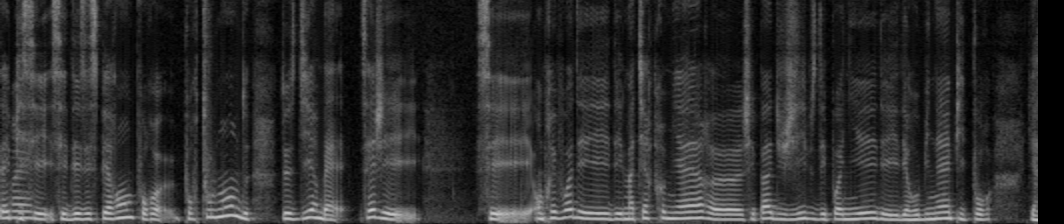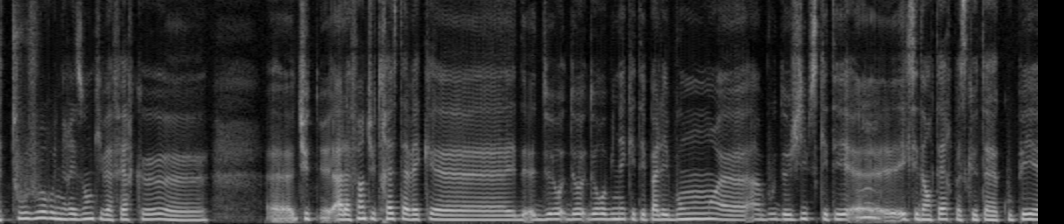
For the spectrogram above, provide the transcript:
Et puis c'est désespérant pour, pour tout le monde de se dire, ben, on prévoit des, matières premières, je sais pas, du gypse, des poignées, des, des robinets, puis pour, il y a toujours une raison qui va faire que euh, à la fin, tu te restes avec euh, deux, robinets qui n'étaient pas les bons, euh, un bout de gypse qui était mm. excédentaire parce que tu as coupé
